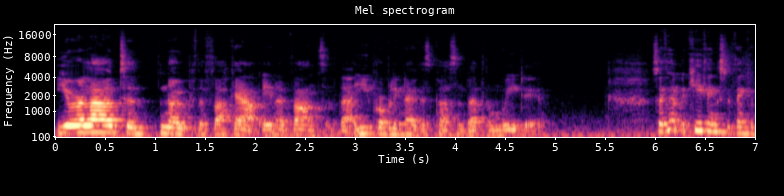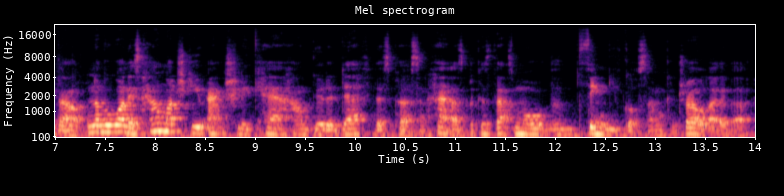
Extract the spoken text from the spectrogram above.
you're allowed to nope the fuck out in advance of that. You probably know this person better than we do. So I think the key things to think about number one is how much do you actually care how good a death this person has, because that's more the thing you've got some control over.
